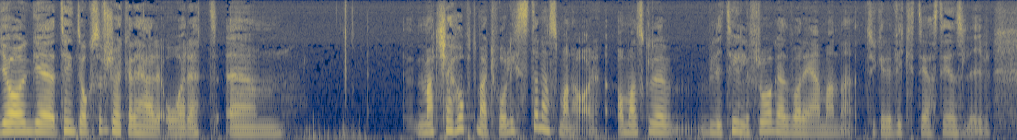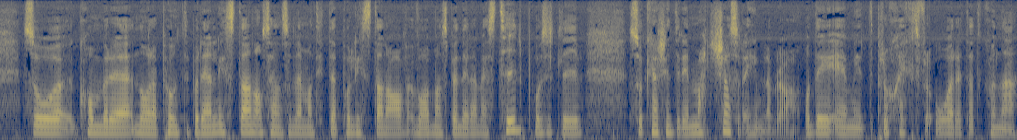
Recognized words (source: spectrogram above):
Jag eh, tänkte också försöka det här året um, matcha ihop de här två listorna som man har. Om man skulle bli tillfrågad vad det är man tycker är viktigast i ens liv så kommer det några punkter på den listan och sen så när man tittar på listan av vad man spenderar mest tid på i sitt liv så kanske inte det matchar så där himla bra. Och det är mitt projekt för året att kunna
